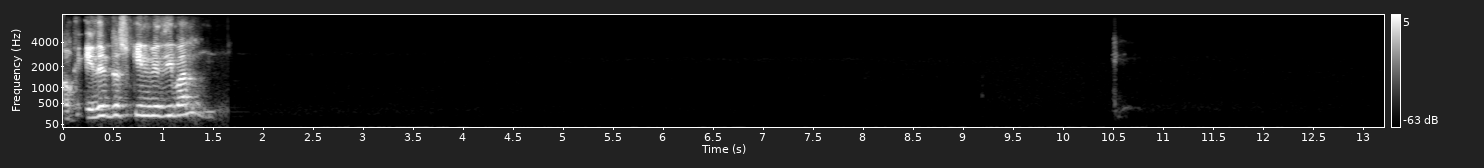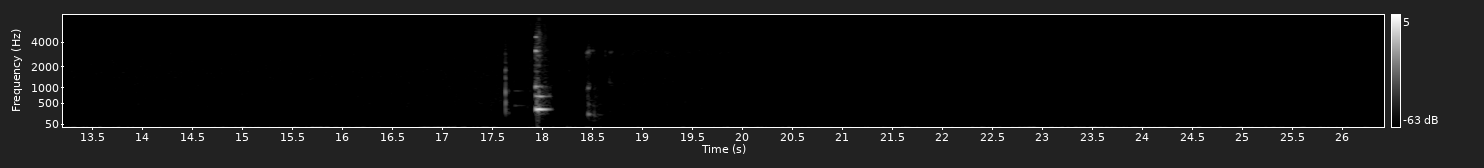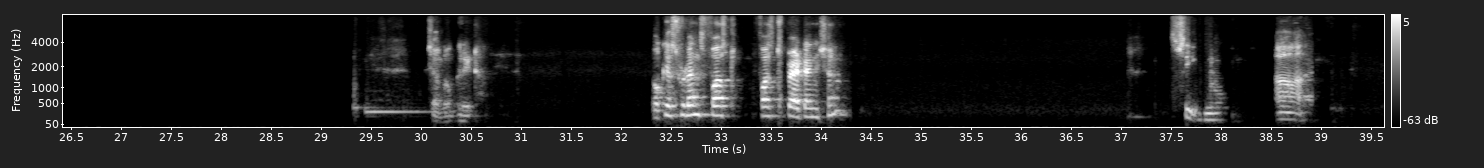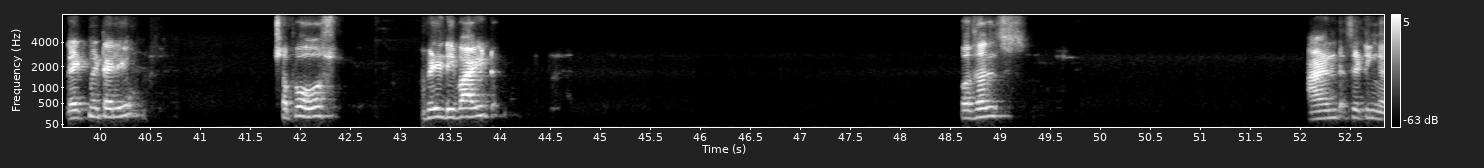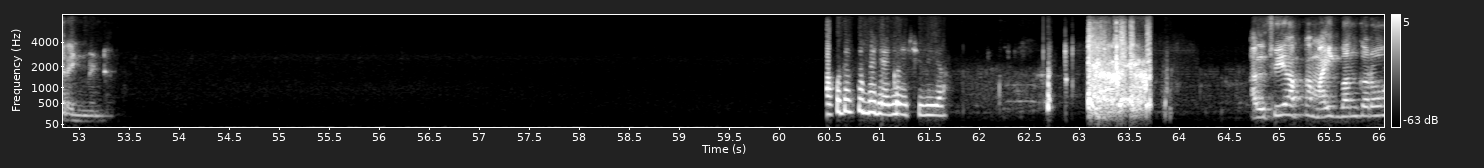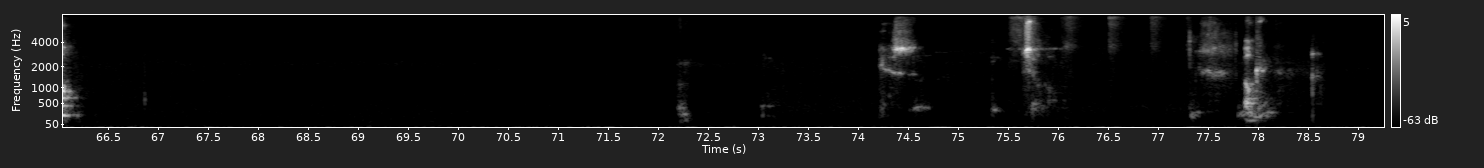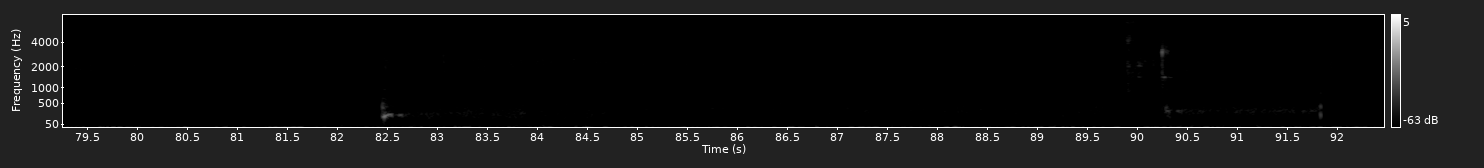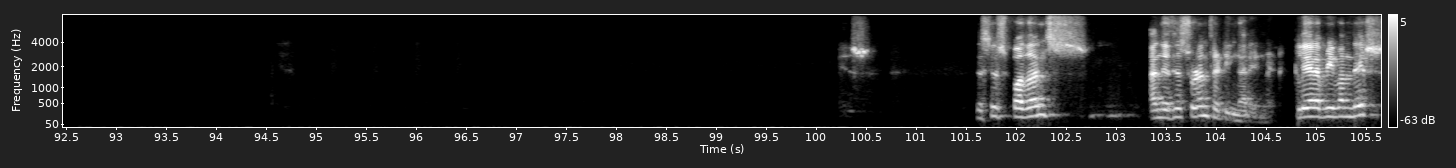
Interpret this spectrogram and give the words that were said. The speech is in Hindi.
Okay, is it the screen visible? चलो great okay students first first pay attention see let me tell you suppose will divide puzzles and sitting arrangement Aku तो भी देगा इशू भैया अल्फिया आपका माइक बंद करो Yes. चलो okay Yes. This is puzzles and this is student sitting arrangement. Clear, everyone, this?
